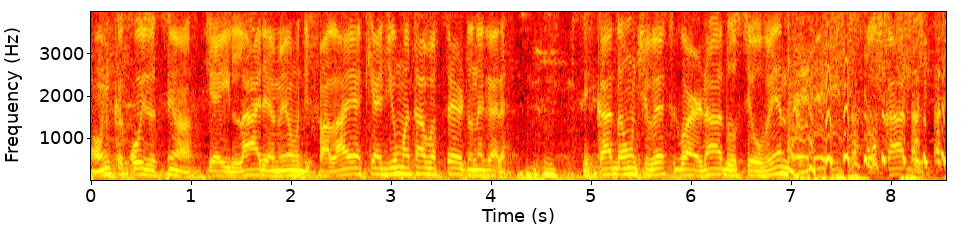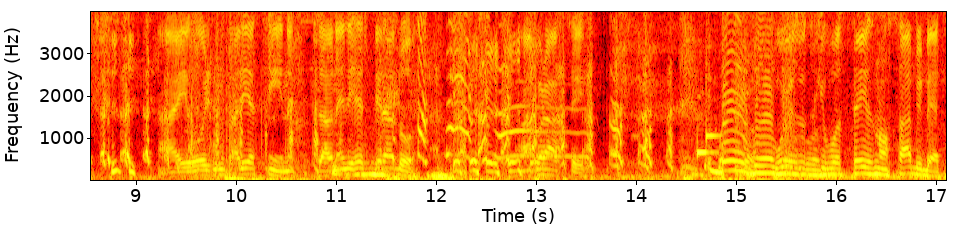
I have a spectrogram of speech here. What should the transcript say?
a única coisa assim, ó, que é hilária mesmo de falar é que a Dilma tava certo, né, cara? Se cada um tivesse guardado o seu vento, estocado, aí hoje não estaria assim, né? Precisava nem de respirador. Um abraço aí. Coisas que vocês não sabem, Beto.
